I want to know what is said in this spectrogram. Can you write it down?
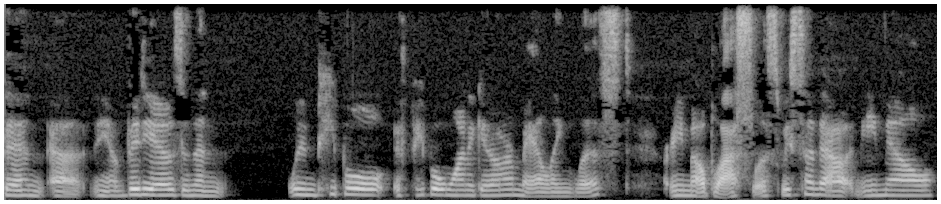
then uh, you know videos. And then when people, if people want to get on our mailing list, our email blast list, we send out an email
